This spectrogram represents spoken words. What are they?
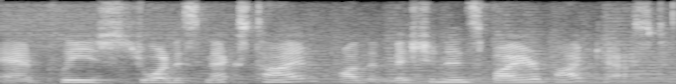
and please join us next time on the Mission Inspire podcast.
